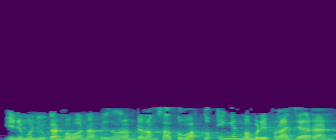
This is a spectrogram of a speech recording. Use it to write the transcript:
Ini menunjukkan bahwa Nabi SAW dalam satu waktu ingin memberi pelajaran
